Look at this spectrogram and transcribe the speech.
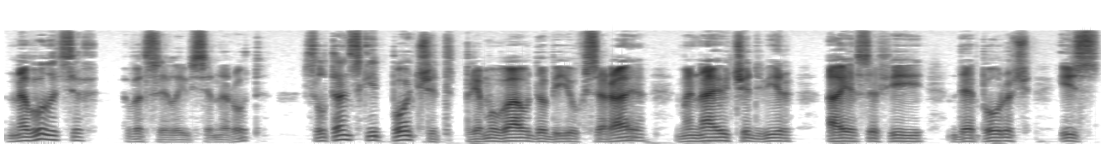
На вулицях веселився народ. Султанський почет прямував до Біюк-Сарая, минаючи двір Ая Софії, де поруч із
